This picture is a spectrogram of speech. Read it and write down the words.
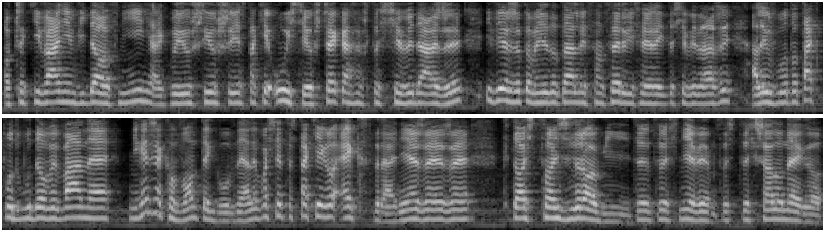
oczekiwaniem widowni, jakby już, już jest takie ujście, już czekasz, aż coś się wydarzy i wiesz, że to będzie totalny fanserwis, jeżeli to się wydarzy, ale już było to tak podbudowywane, nie chęć jako wątek główny, ale właśnie coś takiego ekstra, nie? Że, że ktoś coś zrobi, coś, nie wiem, coś, coś szalonego.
